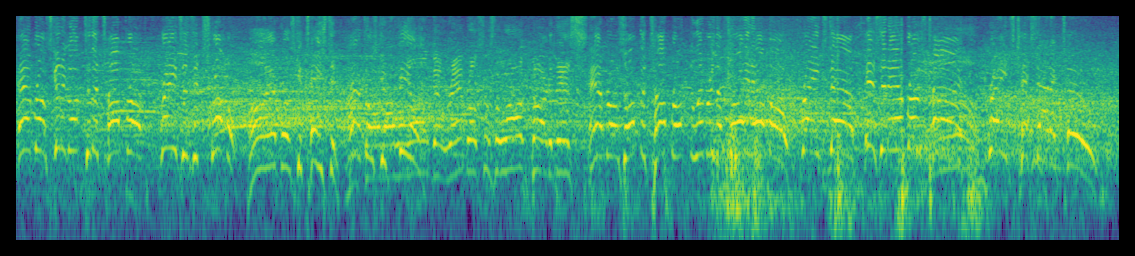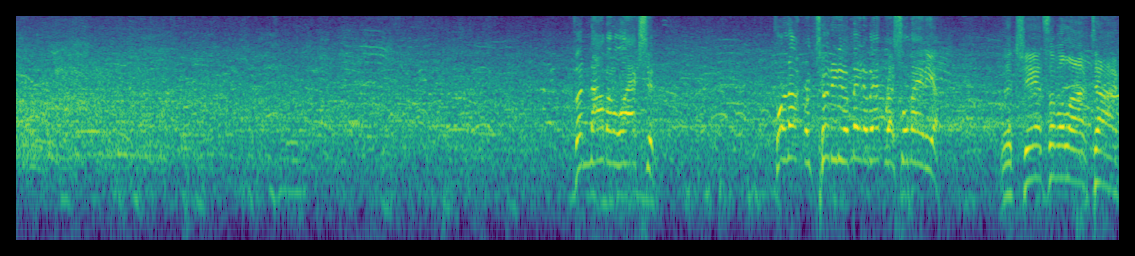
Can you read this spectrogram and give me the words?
Ambrose gonna go up to the top rope. Reigns is in trouble. Oh, Ambrose can taste it. Ambrose can feel it. That Ambrose was the wild card of this. Ambrose off the top rope, delivering the flying elbow. Reigns down. Is it Ambrose time? Oh. Reigns kicks out at two. Phenomenal action for an opportunity to main event WrestleMania. The chance of a lifetime.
